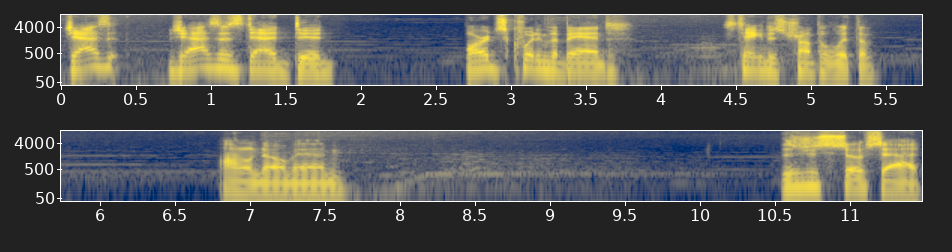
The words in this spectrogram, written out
Jazz Jazz is dead, dude. Bard's quitting the band. He's taking his trumpet with him. I don't know, man. This is just so sad.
